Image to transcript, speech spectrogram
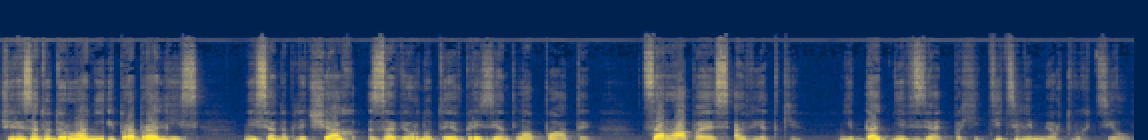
Через эту дыру они и пробрались, неся на плечах завернутые в брезент лопаты, царапаясь о ветки. Не дать не взять похитителей мертвых тел.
